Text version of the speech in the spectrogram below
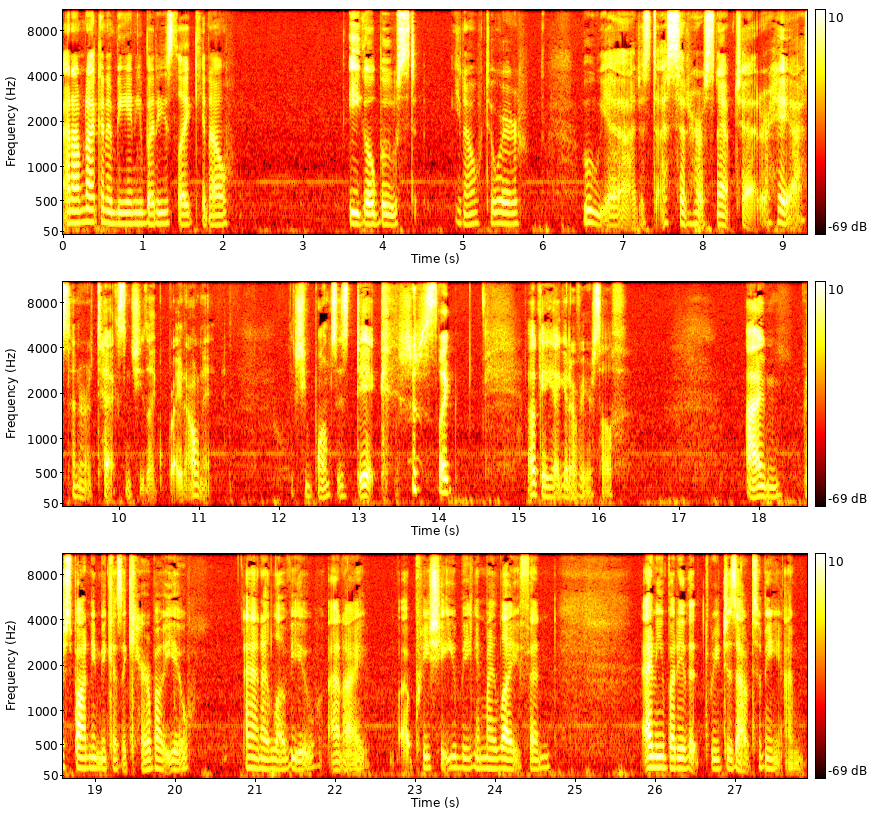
And I'm not gonna be anybody's like, you know, ego boost, you know, to where ooh yeah, I just I sent her a Snapchat or hey, I sent her a text and she's like right on it. Like she wants his dick. just like okay, yeah, get over yourself. I'm responding because I care about you and I love you and I appreciate you being in my life and anybody that reaches out to me I'm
